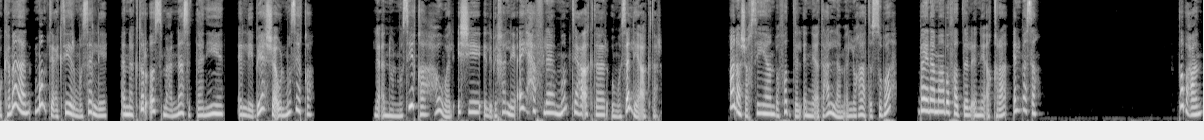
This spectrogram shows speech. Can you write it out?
وكمان ممتع كتير ومسلي أنك ترقص مع الناس التانيين اللي بيعشقوا الموسيقى. لأنه الموسيقى هو الإشي اللي بيخلي أي حفلة ممتعة أكتر ومسلية أكتر. أنا شخصيا بفضل إني أتعلم اللغات الصبح بينما بفضل إني أقرأ المساء طبعا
